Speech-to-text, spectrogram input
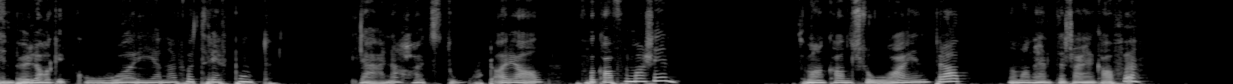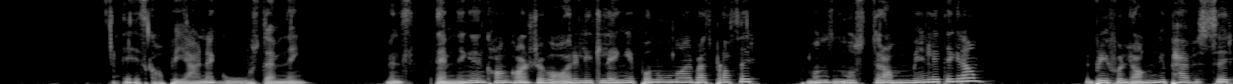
En bør lage gode arenaer for treffpunkt, gjerne ha et stort areal for kaffemaskin, så man kan slå av en prat når man henter seg en kaffe. Det skaper gjerne god stemning, men stemningen kan kanskje vare litt lenger på noen arbeidsplasser, så man må stramme inn lite grann. Det blir for lange pauser,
